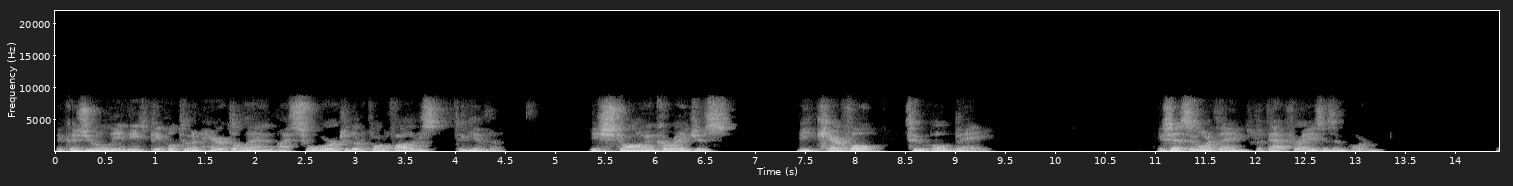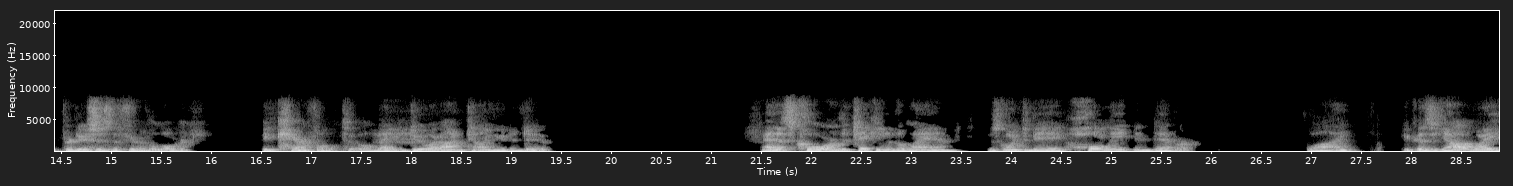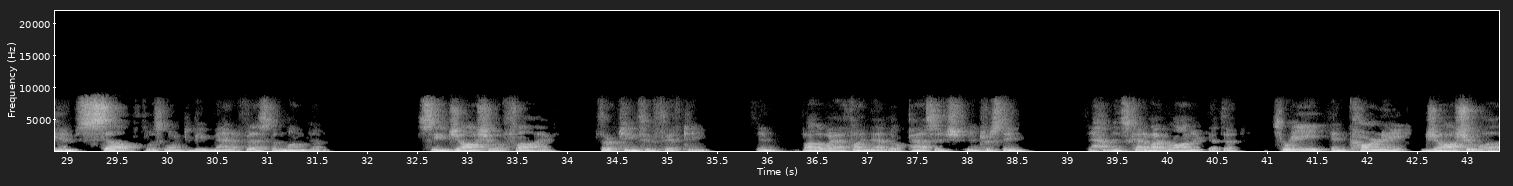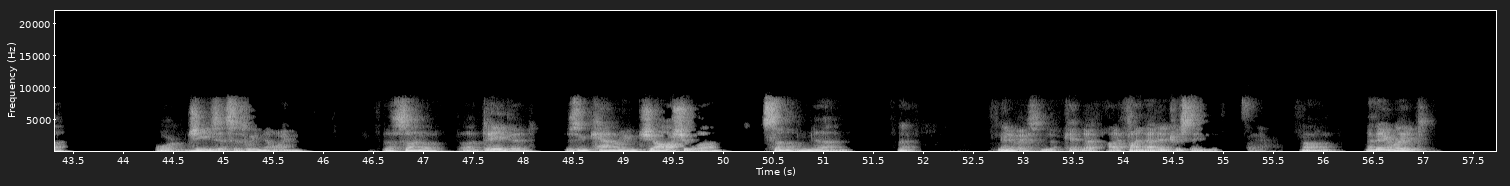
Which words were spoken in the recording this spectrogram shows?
because you will lead these people to inherit the land I swore to their forefathers to give them. Be strong and courageous. Be careful to obey. He said some more things, but that phrase is important. It produces the fear of the Lord. Be careful to obey. Do what I'm telling you to do. At its core, the taking of the land is going to be a holy endeavor. Why? Because Yahweh himself was going to be manifest among them. See Joshua 5, 13 through 15. And by the way, I find that little passage interesting. It's kind of ironic that the pre incarnate Joshua, or Jesus as we know him, the son of uh, David, is encountering Joshua, son of Nun. Anyways, okay, that, I find that interesting. Um, at any rate,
